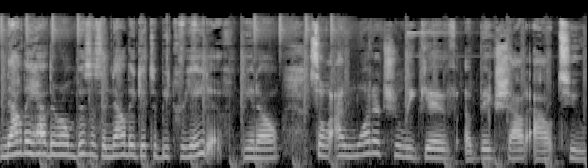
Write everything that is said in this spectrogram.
now they have their own business and now they get to be creative, you know? So I want to truly give a big shout out to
